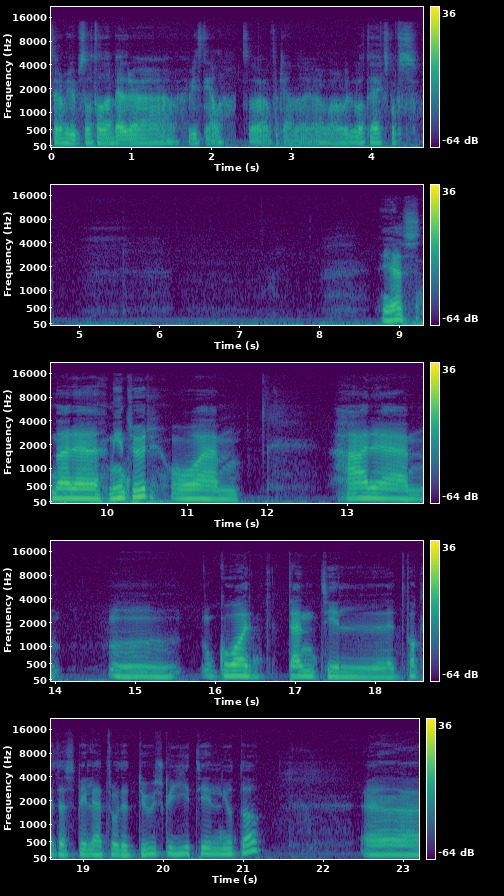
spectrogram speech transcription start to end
Selv om Ubisoft hadde en bedre visning av det, så fortjener man vel gå til Xbox. Yes, det er uh, min tur, og ehm, her ehm, mm, går den til faktisk det spillet jeg trodde du skulle gi til Jutta. Uh,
